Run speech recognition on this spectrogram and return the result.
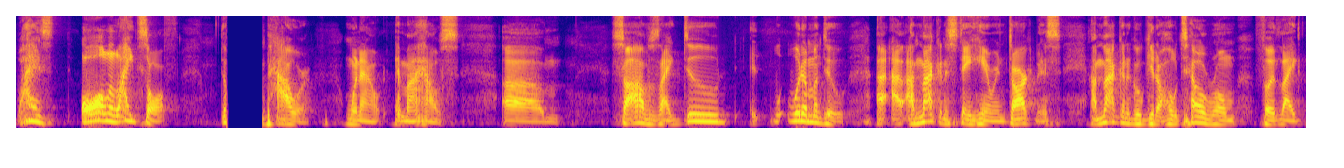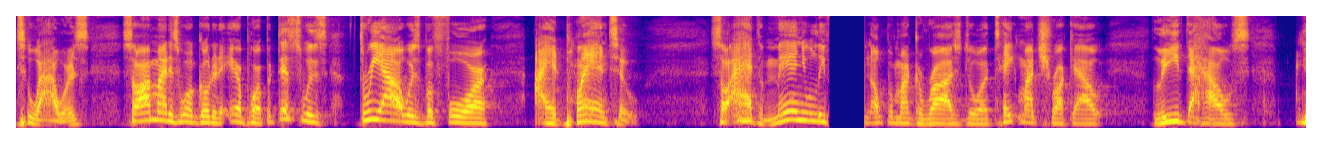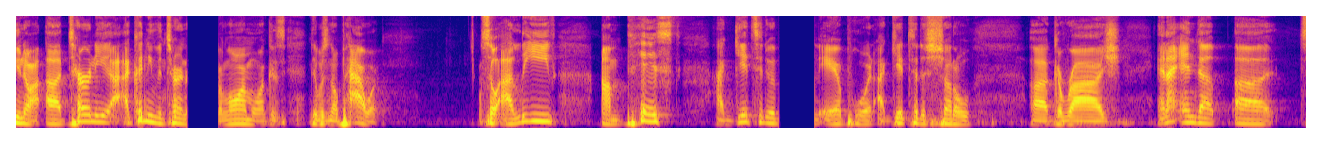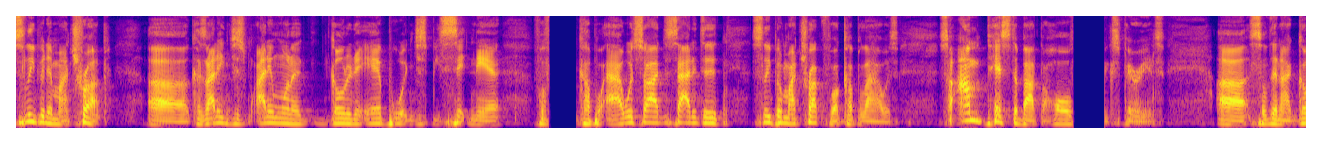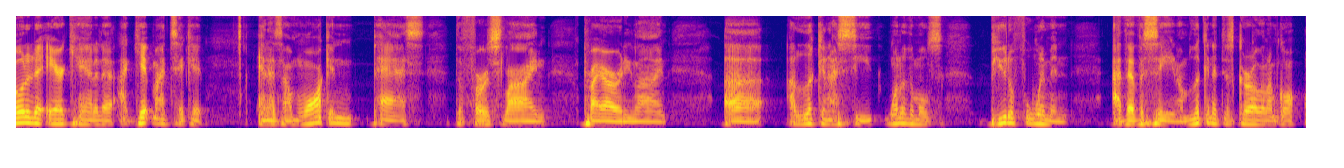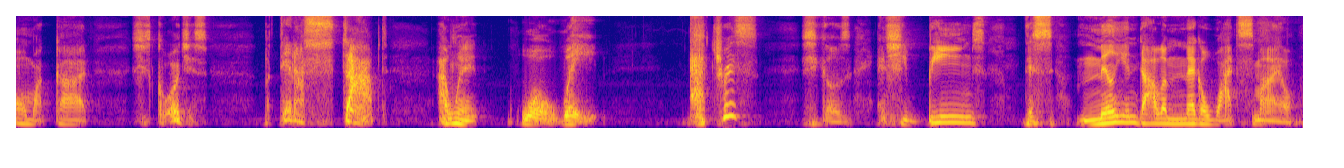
why is all the lights off? The power went out in my house. Um, so I was like, dude, what am I gonna do? I, I'm not gonna stay here in darkness. I'm not gonna go get a hotel room for like two hours. So I might as well go to the airport. But this was three hours before I had planned to. So I had to manually open my garage door, take my truck out, leave the house. You know, uh, turn the. I couldn't even turn the alarm on because there was no power. So I leave. I'm pissed. I get to the airport. I get to the shuttle uh, garage, and I end up uh, sleeping in my truck because I didn't just I didn't want to go to the airport and just be sitting there for a couple hours. So I decided to sleep in my truck for a couple hours. So I'm pissed about the whole experience. Uh, so then I go to the Air Canada. I get my ticket, and as I'm walking past the first line, priority line, uh, I look and I see one of the most beautiful women I've ever seen. I'm looking at this girl and I'm going, oh my God, she's gorgeous. But then I stopped. I went, whoa, wait, actress? She goes, and she beams this million dollar megawatt smile,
